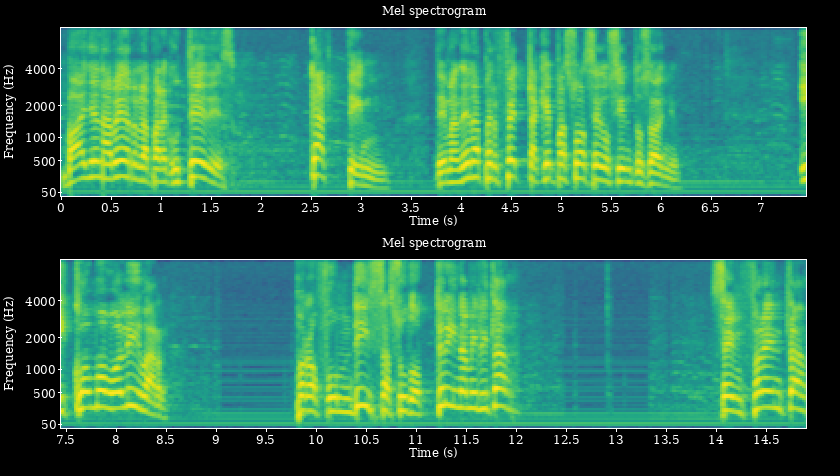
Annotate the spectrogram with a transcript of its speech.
Vayan a verla para que ustedes capten de manera perfecta qué pasó hace 200 años. Y cómo Bolívar profundiza su doctrina militar. Se enfrenta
